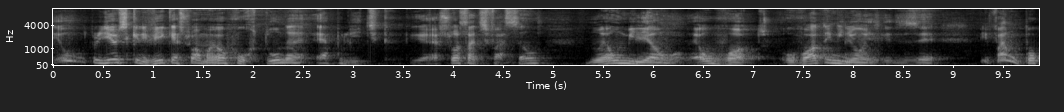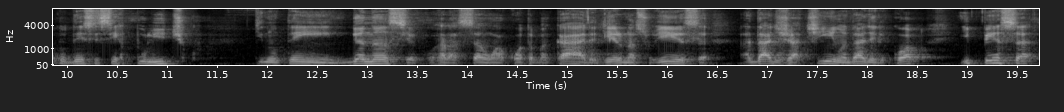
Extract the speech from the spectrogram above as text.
Eu, outro dia eu escrevi que a sua maior fortuna é a política. A sua satisfação não é um milhão, é o voto. O voto em milhões, quer dizer. E fala um pouco desse ser político que não tem ganância com relação à conta bancária, dinheiro na Suíça, andar de jatinho, andar de helicóptero, e pensa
